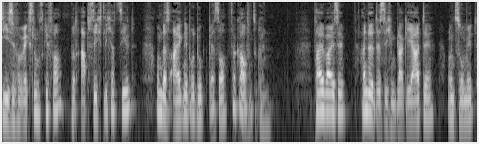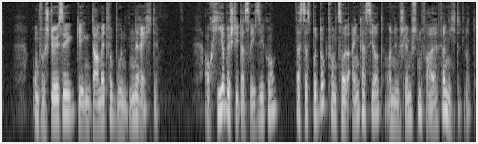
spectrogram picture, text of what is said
Diese Verwechslungsgefahr wird absichtlich erzielt, um das eigene Produkt besser verkaufen zu können. Teilweise handelt es sich um Plagiate und somit um Verstöße gegen damit verbundene Rechte. Auch hier besteht das Risiko, dass das Produkt vom Zoll einkassiert und im schlimmsten Fall vernichtet wird.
